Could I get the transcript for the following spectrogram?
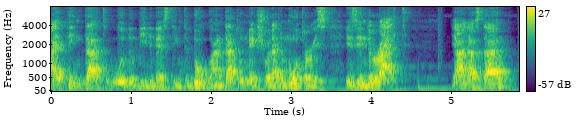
I think that would be the best thing to do and that would make sure that the motorist is in the right. You understand?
